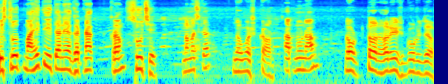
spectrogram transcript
વિસ્તૃત માહિતી અને આ ઘટનાક્રમ શું છે? નમસ્કાર. નમસ્કાર. આપનું નામ? ડૉક્ટર હરીશ ગુર્જર.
